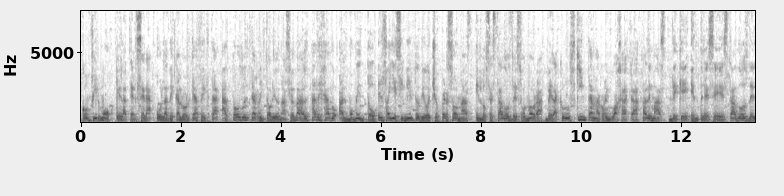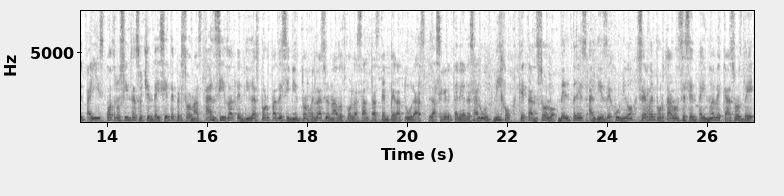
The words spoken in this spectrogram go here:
confirmó que la tercera ola de calor que afecta a todo el territorio nacional ha dejado al momento el fallecimiento de ocho personas en los estados de Sonora, Veracruz, Quintana Roo y Oaxaca, además de que en 13 estados del país 487 personas han sido atendidas por padecimientos relacionados con las altas temperaturas. La Secretaría de Salud dijo que tan solo del 3 al 10 de junio se reportaron 69 casos de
